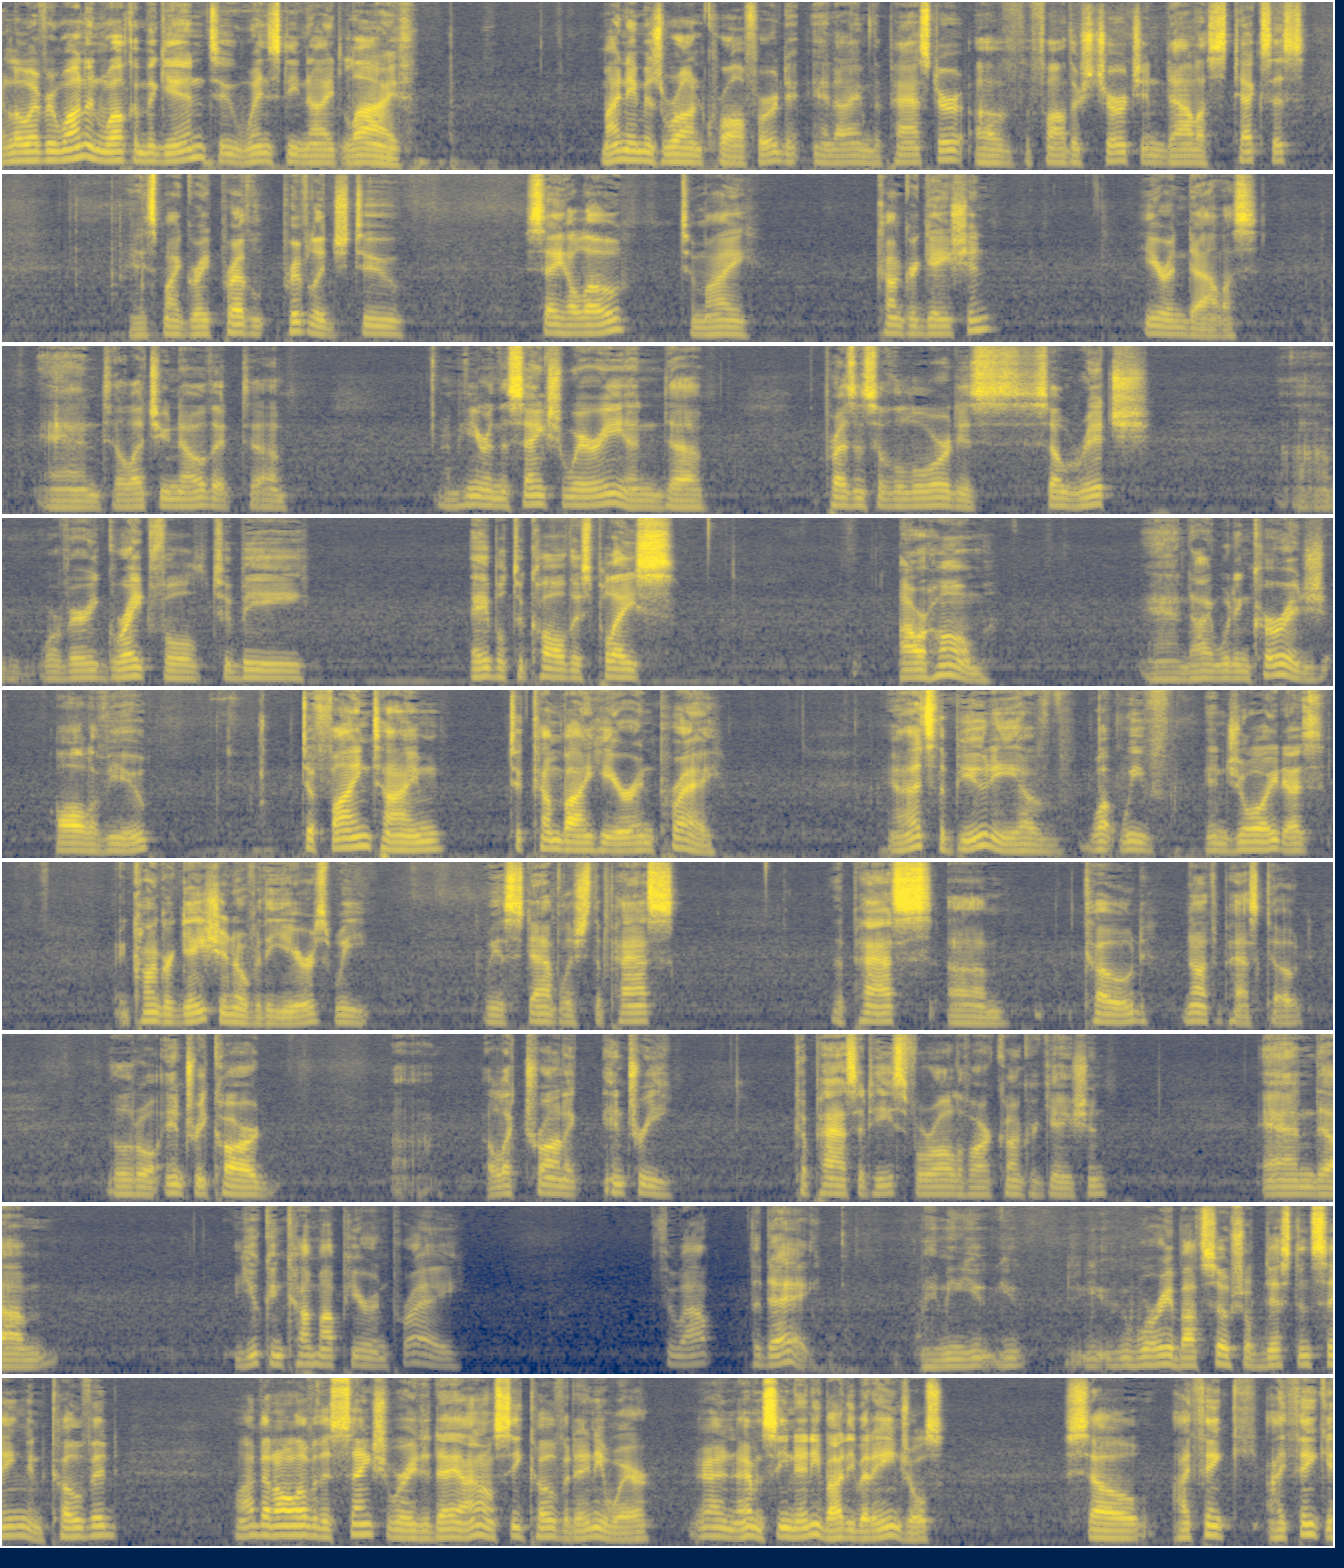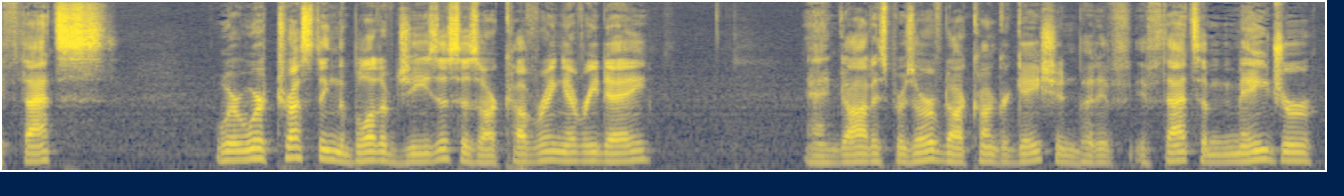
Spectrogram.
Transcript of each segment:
Hello, everyone, and welcome again to Wednesday Night Live. My name is Ron Crawford, and I am the pastor of the Father's Church in Dallas, Texas. And it's my great priv- privilege to say hello to my congregation here in Dallas and to let you know that uh, I'm here in the sanctuary and uh, the presence of the Lord is so rich. Um, we're very grateful to be able to call this place our home. And I would encourage all of you to find time to come by here and pray. Now, that's the beauty of what we've enjoyed as a congregation over the years. We we established the pass the pass um, code, not the passcode, the little entry card, uh, electronic entry capacities for all of our congregation, and um, you can come up here and pray throughout the day. I mean, you you you worry about social distancing and COVID. Well, I've been all over this sanctuary today. I don't see COVID anywhere. I haven't seen anybody but angels. So I think I think if that's where we're trusting the blood of Jesus as our covering every day, and God has preserved our congregation. But if if that's a major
